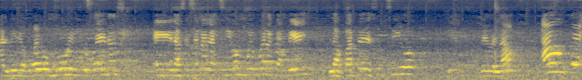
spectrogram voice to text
al videojuego, muy, muy buenas. Eh, las escenas de acción, muy buenas también. La parte de subsidio, de verdad. Aunque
